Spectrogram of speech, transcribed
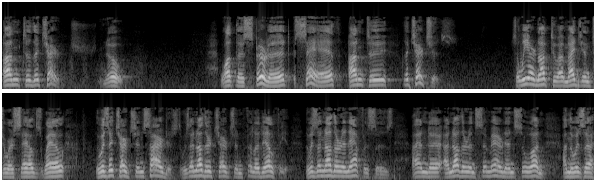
unto the church. No. What the Spirit saith unto the churches. So we are not to imagine to ourselves, well, there was a church in Sardis, there was another church in Philadelphia, there was another in Ephesus, and uh, another in Smyrna and so on. And there was a,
